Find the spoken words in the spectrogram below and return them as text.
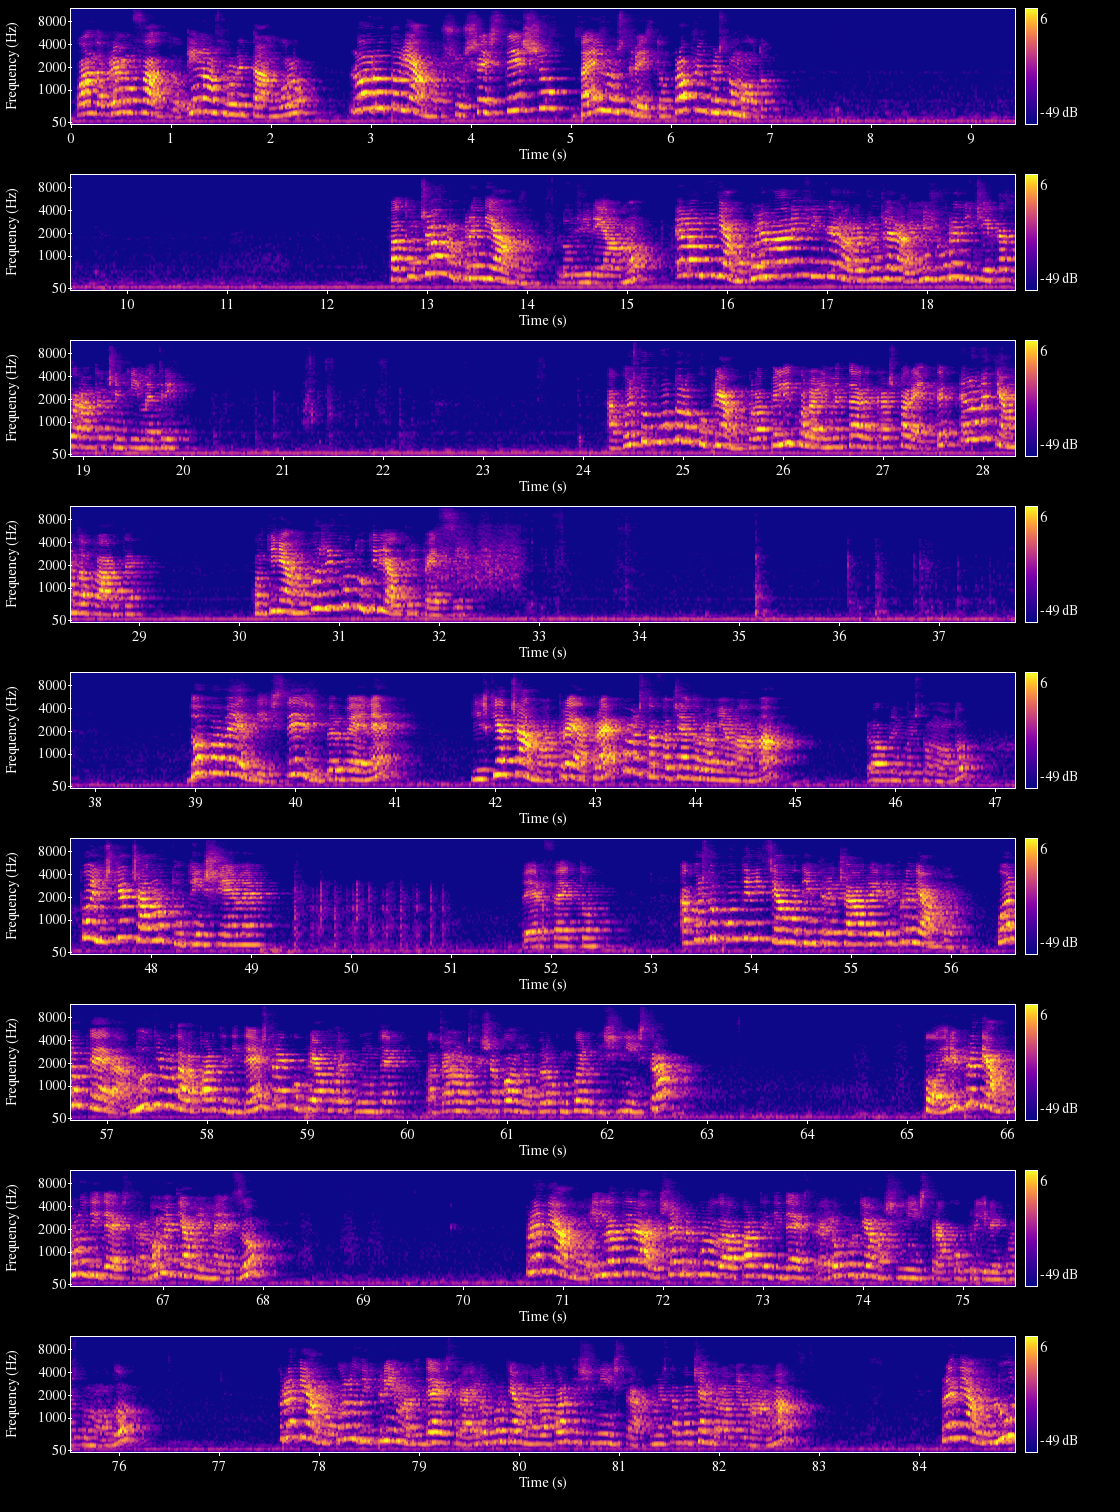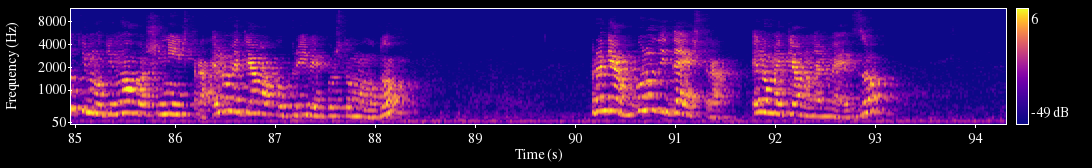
Quando avremo fatto il nostro rettangolo lo arrotoliamo su se stesso bello stretto, proprio in questo modo. Fatto ciò lo prendiamo, lo giriamo e lo allunghiamo con le mani finché non raggiungerà le misure di circa 40 cm. A questo punto lo copriamo con la pellicola alimentare trasparente e lo mettiamo da parte. Continuiamo così con tutti gli altri pezzi. Dopo averli stesi per bene, li schiacciamo a 3 a 3 come sta facendo la mia mamma, proprio in questo modo, poi li schiacciamo tutti insieme. Perfetto. A questo punto iniziamo ad intrecciare e prendiamo quello che era l'ultimo dalla parte di destra e copriamo le punte. Facciamo la stessa cosa però con quello di sinistra. Poi riprendiamo quello di destra, lo mettiamo in mezzo. Prendiamo il laterale, sempre quello dalla parte di destra, e lo portiamo a sinistra a coprire in questo modo. Prendiamo quello di prima di destra e lo portiamo nella parte sinistra come sta facendo la mia mamma. Prendiamo l'ultimo di nuovo a sinistra e lo mettiamo a coprire in questo modo. Prendiamo quello di destra e lo mettiamo nel mezzo.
